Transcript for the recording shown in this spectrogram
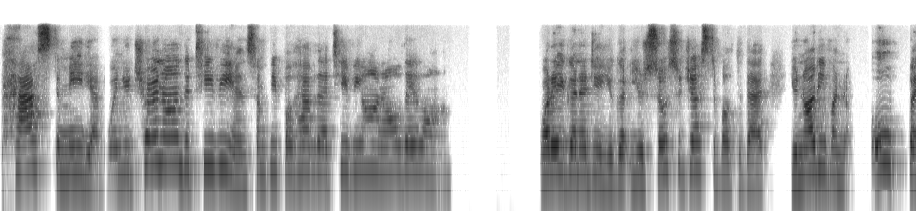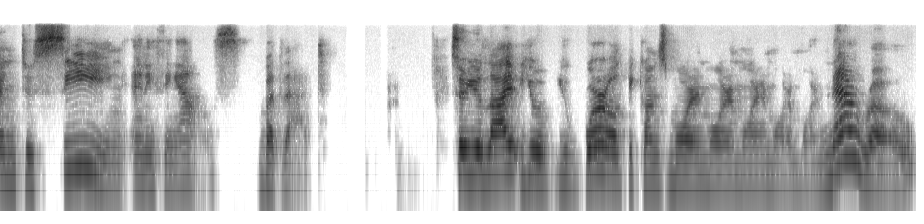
past the media. When you turn on the tv and some people have that tv on all day long what are you going to do? You got you're so suggestible to that you're not even open to seeing anything else but that so your life your your world becomes more and more and more and more and more narrow.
